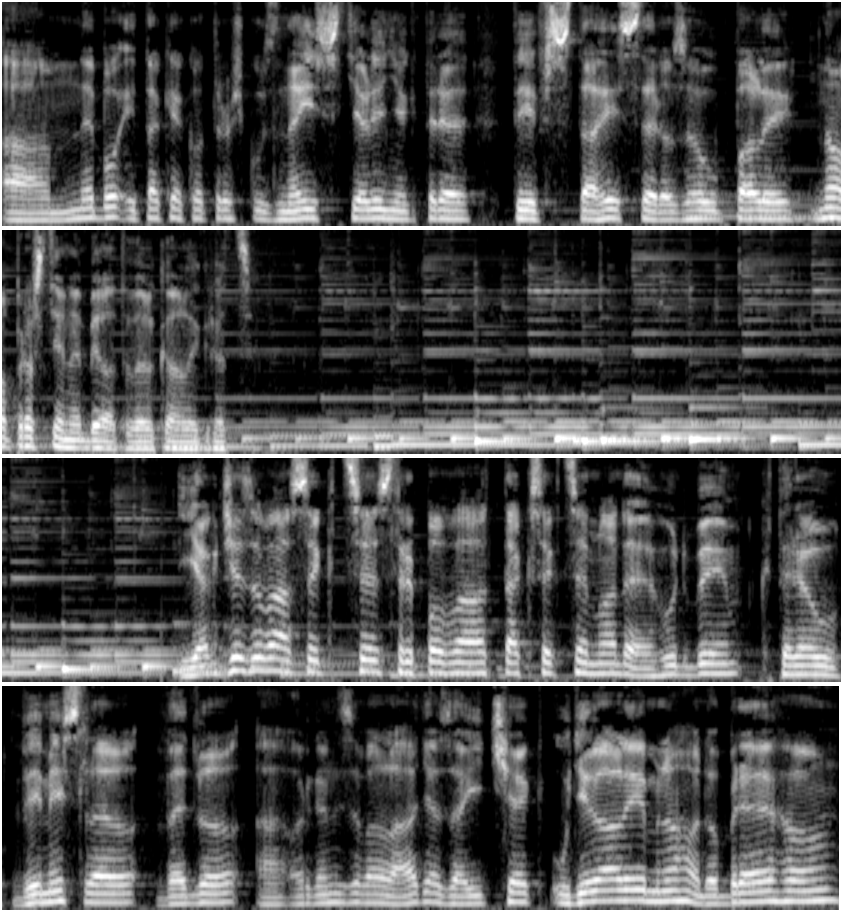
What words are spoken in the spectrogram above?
a nebo i tak jako trošku znejistěli některé ty vztahy se rozhoupaly. No prostě nebyla to velká legrace. Jak jazzová sekce Strpová, tak sekce mladé hudby, kterou vymyslel, vedl a organizoval Láďa Zajíček, udělali mnoho dobrého,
